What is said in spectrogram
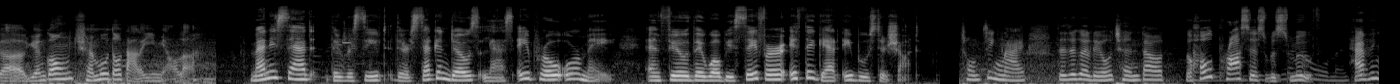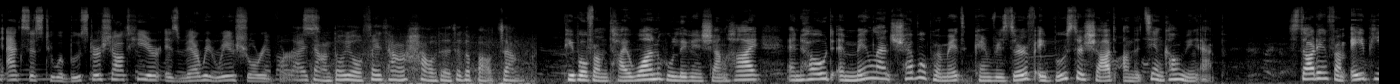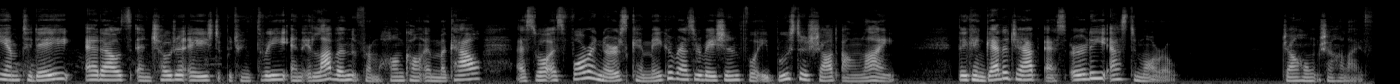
Many said they received their second dose last April or May and feel they will be safer if they get a booster shot. The whole process was smooth. Having access to a booster shot here is very reassuring for us. People from Taiwan who live in Shanghai and hold a mainland travel permit can reserve a booster shot on the Jiankangyun app. Starting from 8 p.m. today, adults and children aged between 3 and 11 from Hong Kong and Macau, as well as foreigners, can make a reservation for a booster shot online. They can get a jab as early as tomorrow. Zhang Hong, Shanghai Live.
